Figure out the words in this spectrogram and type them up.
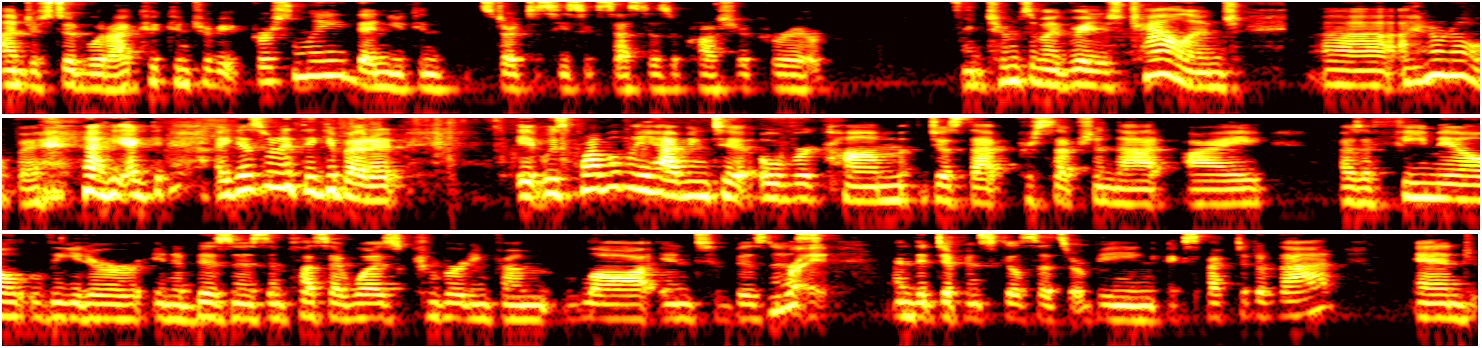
understood what I could contribute personally, then you can start to see successes across your career. In terms of my greatest challenge, uh, I don't know but I, I, I guess when I think about it, it was probably having to overcome just that perception that I, as a female leader in a business, and plus I was converting from law into business, right. And the different skill sets are being expected of that and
